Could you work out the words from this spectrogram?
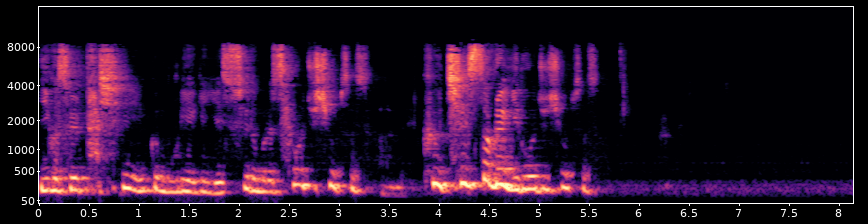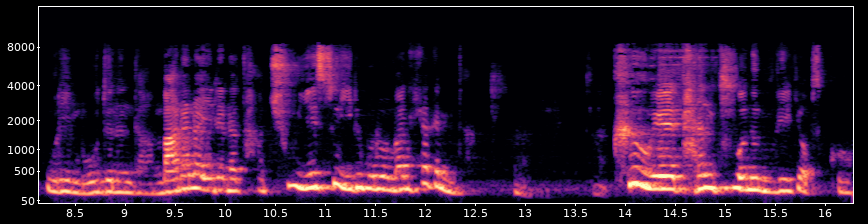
이것을 다시 그 우리에게 예수 이름으로 세워 주시옵소서. 그 질서를 이루어 주시옵소서. 우리 모두는 다 말이나 일이나 다 주 예수 이름으로만 해야 됩니다. 그 외에 다른 구원은 우리에게 없고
